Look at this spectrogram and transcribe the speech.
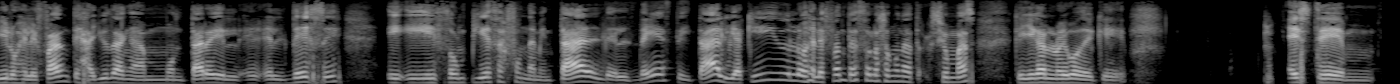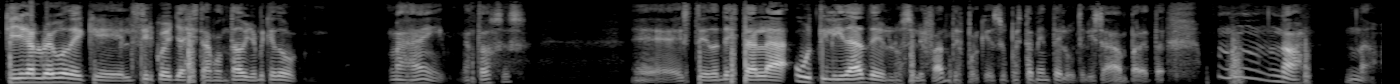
Y los elefantes ayudan a montar el, el, DC y, son piezas fundamental del este y tal. Y aquí los elefantes solo son una atracción más que llegan luego de que este que llegan luego de que el circo ya está montado. Yo me quedo Ajá, y entonces, eh, este, ¿dónde está la utilidad de los elefantes? Porque supuestamente lo utilizaban para... Mm, no, no.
